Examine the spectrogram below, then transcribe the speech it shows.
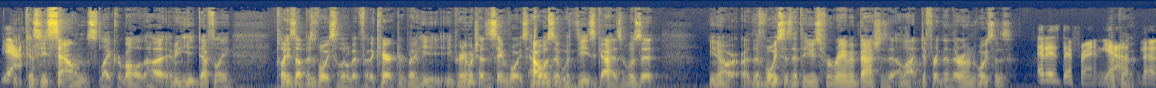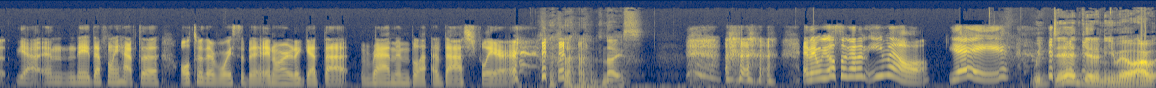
yeah, because he sounds like Grabbala the Hutt. I mean, he definitely plays up his voice a little bit for the character, but he he pretty much has the same voice. How was it with these guys? Was it, you know, the voices that they use for Ram and Bash is it a lot different than their own voices? it is different. Yeah, Okay. the, yeah, and they definitely have to alter their voice a bit in order to get that Ram and Bla- uh, Bash flair. nice. and then we also got an email. Yay! We did get an email. I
